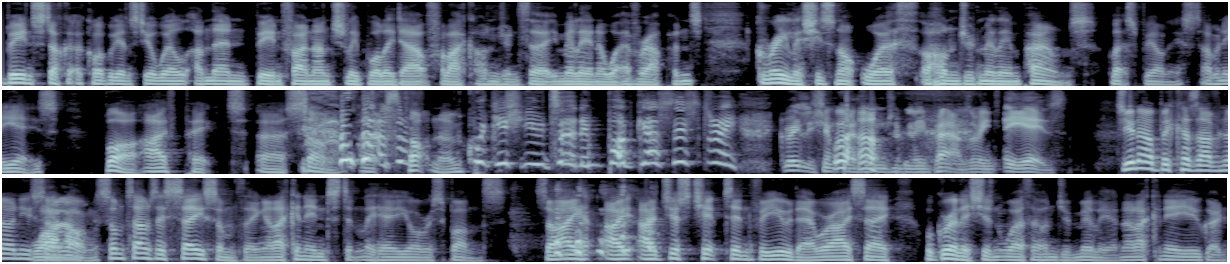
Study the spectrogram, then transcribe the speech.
being stuck at a club against your will and then being financially bullied out for like 130 million or whatever happens. Grealish is not worth 100 million pounds. Let's be honest. I mean, he is, but I've picked uh, Son That's a Tottenham. quickest U turn in podcast history. Grealish ain't Well- worth £100 million. I mean, he is. Do you know because I've known you so long? Sometimes I say something and I can instantly hear your response. So I, I, I just chipped in for you there, where I say, "Well, Grealish isn't worth hundred million, and I can hear you going,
